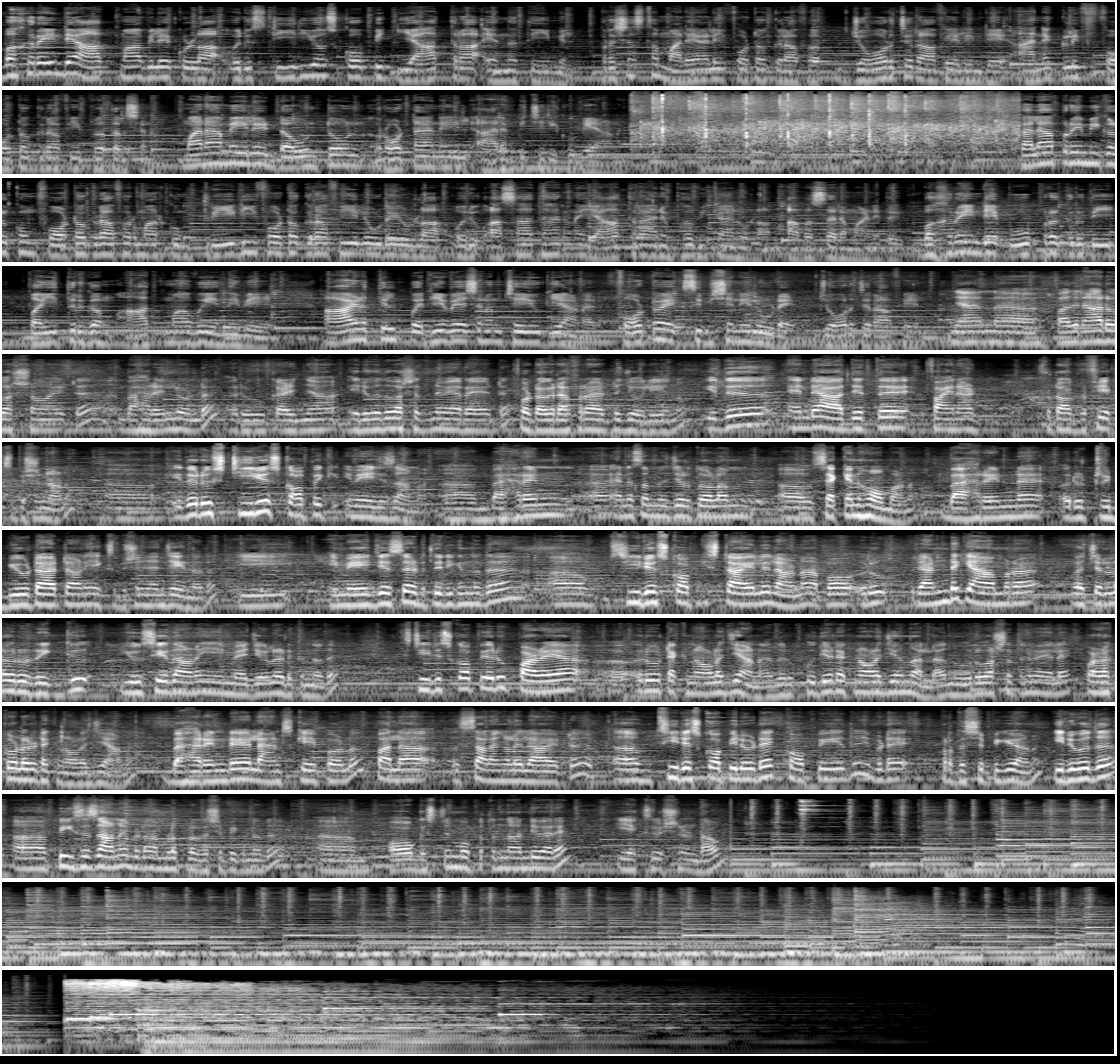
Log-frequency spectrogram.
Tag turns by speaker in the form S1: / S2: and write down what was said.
S1: ബഹ്റൈന്റെ ആത്മാവിലേക്കുള്ള ഒരു സ്റ്റീരിയോസ്കോപ്പിക് യാത്ര എന്ന തീമിൽ പ്രശസ്ത മലയാളി ഫോട്ടോഗ്രാഫർ ജോർജ് റാഫേലിന്റെ അനഗ്ലിഫ് ഫോട്ടോഗ്രാഫി പ്രദർശനം മനാമയിലെ ഡൗൺ ടൗൺ റോട്ടാനയിൽ ആരംഭിച്ചിരിക്കുകയാണ്. കലാപ്രേമികൾക്കും ഫോട്ടോഗ്രാഫർമാർക്കും ത്രീ ഡി ഫോട്ടോഗ്രാഫിയിലൂടെയുള്ള ഒരു അസാധാരണ യാത്ര അനുഭവിക്കാനുള്ള അവസരമാണിത്. ബഹ്റൈന്റെ ഭൂപ്രകൃതി പൈതൃകം ആത്മാവ് എന്നിവയെ ആഴത്തിൽ പര്യവേഷണം ചെയ്യുകയാണ് ഫോട്ടോ എക്സിബിഷനിലൂടെ ജോർജ് റാഫേൽ.
S2: ഞാൻ പതിനാറ് വർഷമായിട്ട് ബഹ്റൈനിലുണ്ട്. ഒരു കഴിഞ്ഞ ഇരുപത് വർഷത്തിന് വേറെയായിട്ട് ഫോട്ടോഗ്രാഫറായിട്ട് ജോലി ചെയ്യുന്നു. ഇത് എന്റെ ആദ്യത്തെ ഫൈൻ ആർട്ട് ഫോട്ടോഗ്രാഫി എക്സിബിഷനാണ്. ഇതൊരു സ്റ്റീരിയോസ്കോപ്പിക് ഇമേജസ് ആണ്. ബഹ്റൈൻ എന്നെ സംബന്ധിച്ചിടത്തോളം സെക്കൻഡ് ഹോമാണ് ബഹ്റൈനിന്റെ ഒരു ട്രിബ്യൂട്ടായിട്ടാണ് ഈ എക്സിബിഷൻ ഞാൻ ചെയ്യുന്നത്. ഈ ഇമേജസ് എടുത്തിരിക്കുന്നത് സീരിയോസ്കോപ്പിക് സ്റ്റൈലിലാണ് അപ്പോൾ ഒരു രണ്ട് ക്യാമറ വെച്ചിട്ടുള്ള ഒരു റിഗ് യൂസ് ചെയ്താണ് ഈ ഇമേജുകൾ എടുക്കുന്നത്. സ്റ്റീരിയോസ്കോപ്പി ഒരു പഴയ ഒരു ടെക്നോളജിയാണ് ഇതൊരു പുതിയ ടെക്നോളജി ഒന്നുമല്ല. നൂറ് വർഷത്തിന് മേലെ പഴക്കമുള്ള ഒരു ടെക്നോളജിയാണ് ബഹ്റിന്റെ ലാൻഡ്സ്കേപ്പുകൾ പല സ്ഥലങ്ങളിലായിട്ട് സീരിയോസ്കോപ്പിയിലൂടെ കോപ്പി ചെയ്ത് ഇവിടെ പ്രദർശിപ്പിക്കുകയാണ്. ഇരുപത് പീസസ് ആണ് ഇവിടെ നമ്മൾ പ്രദർശിപ്പിക്കുന്നത്. ഓഗസ്റ്റ് മുപ്പത്തൊന്നാം തീയതി വരെ ഈ എക്സിബിഷൻ ഉണ്ടാവും.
